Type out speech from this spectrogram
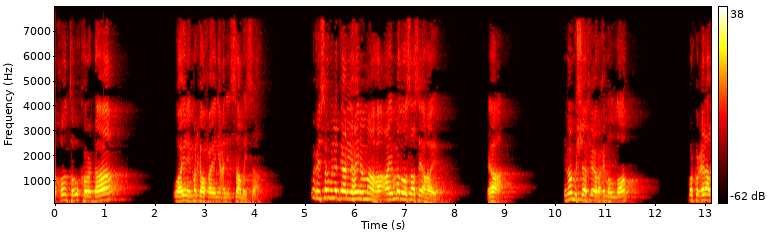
aqoonta u korodhaa waa inay markaa waxawayan yani saamaysaa. Wuxuu isagu la gaar yahayna ma aha a'immaduba saasay ahaayeen. Ya imaamu shaafici raximahullah markuu ciraaq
